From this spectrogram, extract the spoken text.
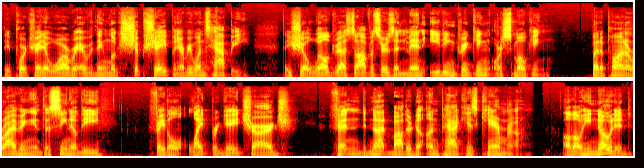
They portrayed a war where everything looks shipshape and everyone's happy. They show well dressed officers and men eating, drinking, or smoking. But upon arriving at the scene of the fatal Light Brigade charge, Fenton did not bother to unpack his camera. Although he noted,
